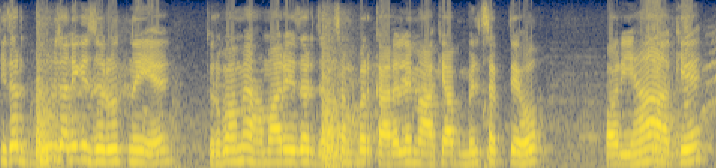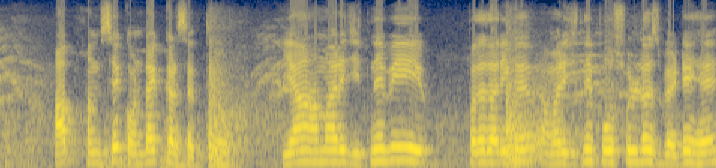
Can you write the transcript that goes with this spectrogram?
किधर दूर जाने की ज़रूरत नहीं है। तुरबा में हमारे इधर जनसंपर्क कार्यालय में आके आप मिल सकते हो और यहाँ आके आप हमसे कांटेक्ट कर सकते हो। यहाँ हमारे जितने भी पदाधिकारी के हमारे जितने पोस्ट होल्डर्स बैठे हैं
